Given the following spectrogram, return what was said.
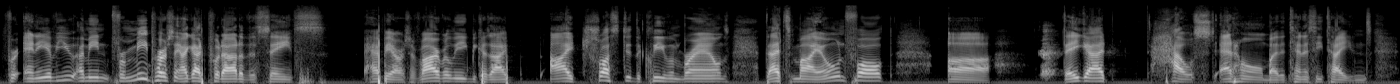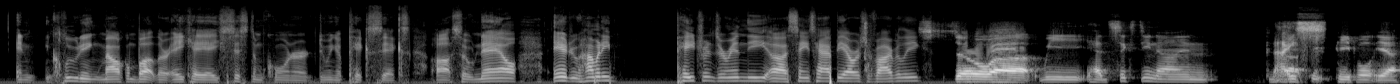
for any of you? I mean, for me personally, I got put out of the Saints Happy Hour Survivor League because I I trusted the Cleveland Browns. That's my own fault. Uh, they got housed at home by the Tennessee Titans, and including Malcolm Butler, aka System Corner, doing a pick six. Uh, so now, Andrew, how many patrons are in the uh, Saints Happy Hour Survivor League? So uh, we had 69 uh, Nice. pe- people. Yeah,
